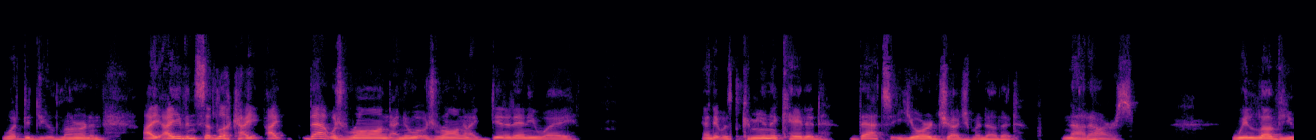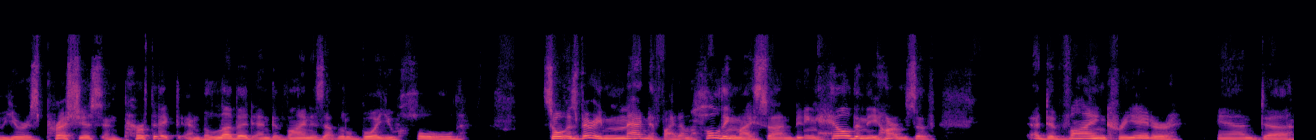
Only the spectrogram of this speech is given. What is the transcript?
What did you learn? And I, I even said, Look, I, I that was wrong. I knew it was wrong, and I did it anyway and it was communicated that's your judgment of it, not ours. We love you. You're as precious and perfect and beloved and divine as that little boy you hold. So it was very magnified. I'm holding my son, being held in the arms of a divine creator. And uh,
